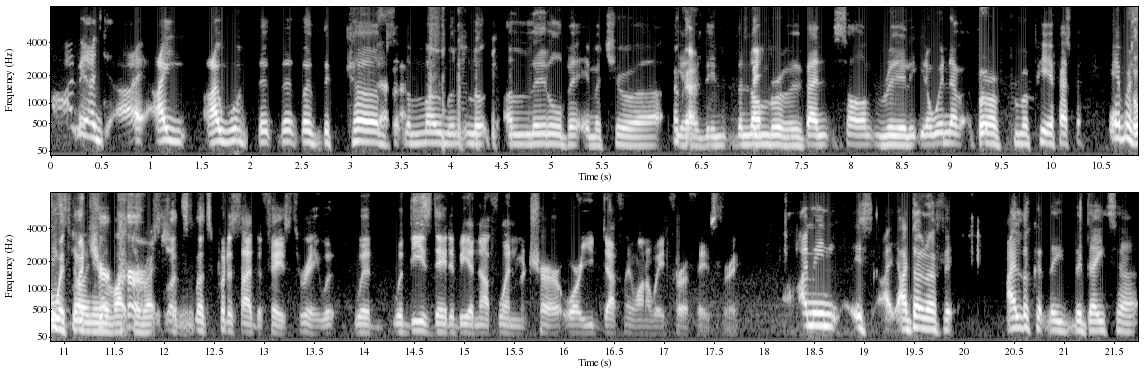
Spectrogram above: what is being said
I mean, I, I, I would. The, the, the curves at the moment look a little bit immature. You okay. know, the, the number of events aren't really. You know, we're never from a, from a PFS, but everything's with going in the right curves, direction. Let's let's put aside the phase three. Would, would would these data be enough when mature, or you definitely want to wait for a phase three? I mean, it's. I, I don't know if it. I look at the the data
